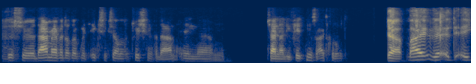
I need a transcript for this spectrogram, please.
Mhm. Dus uh, daarom hebben we dat ook met XXL Nutrition gedaan en um, zijn naar die fitness uitgerold. Ja, maar eh, eh,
